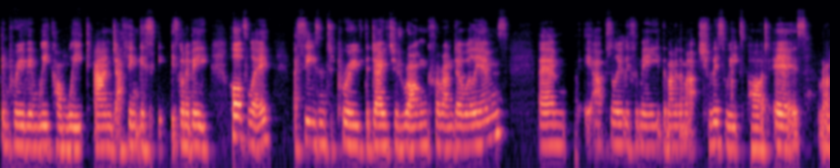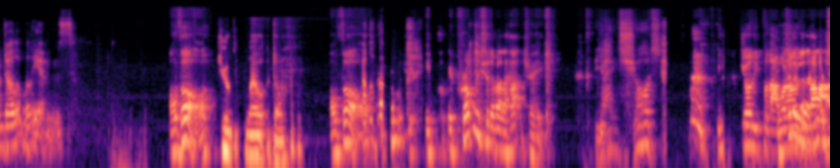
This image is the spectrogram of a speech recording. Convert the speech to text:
improving week on week. And I think this is going to be hopefully a season to prove the doubters wrong for Randell Williams. Um, it, absolutely for me, the man of the match for this week's pod is Randell Williams. Although, well done. Although, he, he probably should have had a hat trick. Yeah, he should. He surely put that one over the bar.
